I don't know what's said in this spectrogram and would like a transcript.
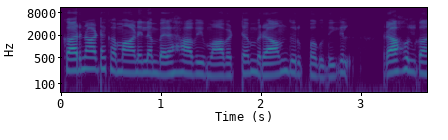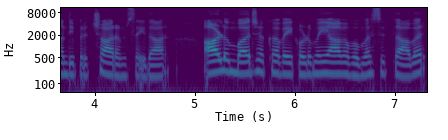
கர்நாடக மாநிலம் பெலஹாவி மாவட்டம் ராம்தூர் பகுதியில் ராகுல் காந்தி பிரச்சாரம் செய்தார். ஆளும் பாஜகவை கொடுமையாக விமர்சித்த அவர்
